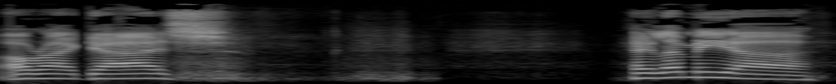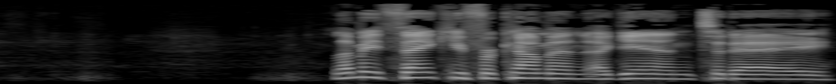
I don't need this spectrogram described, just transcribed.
All right, guys. Hey, let me uh, let me thank you for coming again today.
